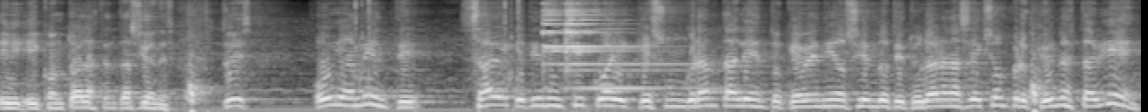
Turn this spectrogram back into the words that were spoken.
y, y con todas las tentaciones. Entonces, obviamente, sabe que tiene un chico ahí que es un gran talento, que ha venido siendo titular en la selección, pero que hoy no está bien,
